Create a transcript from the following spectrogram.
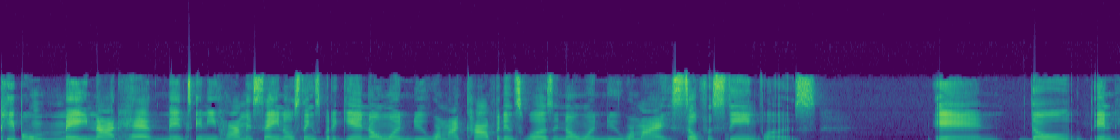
people may not have meant any harm in saying those things, but again, no one knew where my confidence was and no one knew where my self esteem was. And though in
